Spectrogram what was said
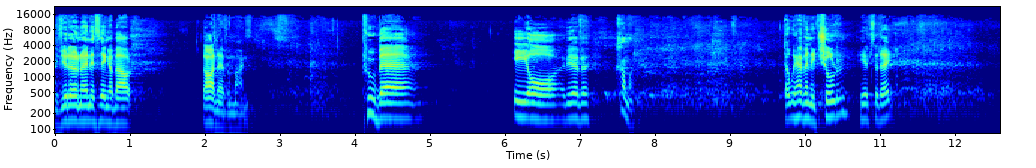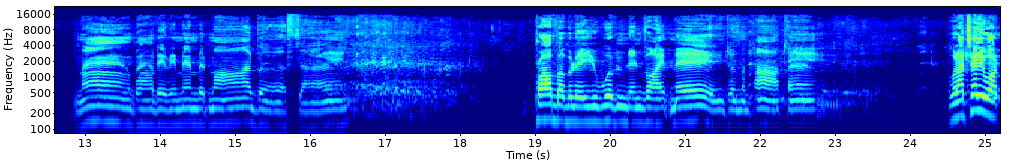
if you don't know anything about, oh, never mind. Pooh Bear, Eeyore. Have you ever? Come on. Don't we have any children here today? Nobody remembered my birthday. Probably you wouldn't invite me to the party. Well, I tell you what,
